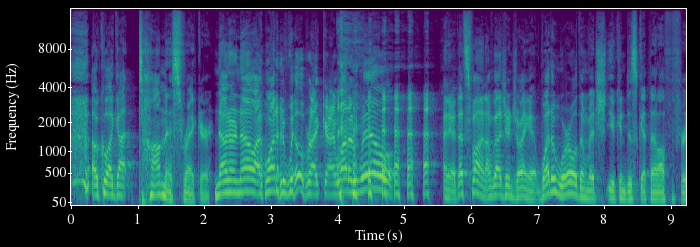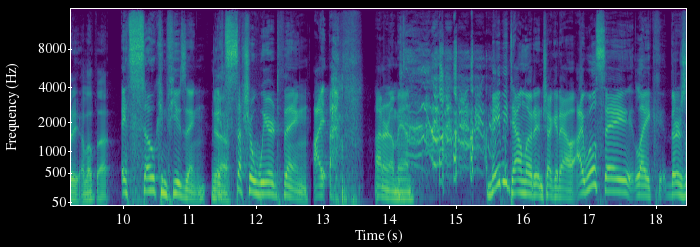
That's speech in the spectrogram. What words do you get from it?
oh, cool. I got Thomas Riker. No, no, no. I wanted Will Riker. I wanted Will. anyway, that's fun. I'm glad you're enjoying it. What a world in which you can just get that all for free. I love that. it's so confusing Yeah. it's such a weird thing i i don't know man maybe download it and check it out i will say like there's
